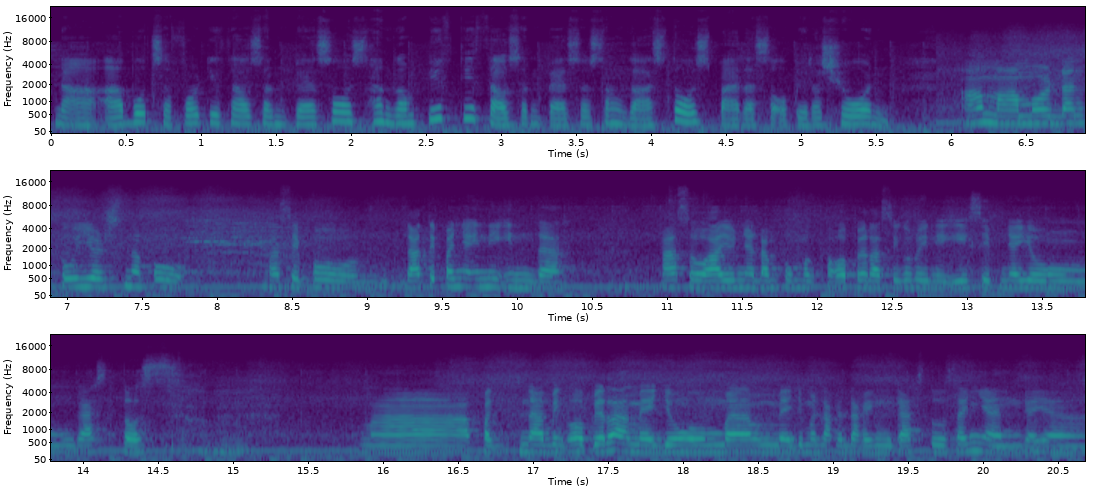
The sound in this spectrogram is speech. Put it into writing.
na aabot sa 40,000 pesos hanggang 50,000 pesos ang gastos para sa operasyon. Ah, mga more than 2 years na po. Kasi po, dati pa niya iniinda. Kaso ayaw niya lang po magpa-opera. Siguro iniisip niya yung gastos. Mga pag sinabing opera, medyo, medyo malaki-laking gastusan yan. Kaya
